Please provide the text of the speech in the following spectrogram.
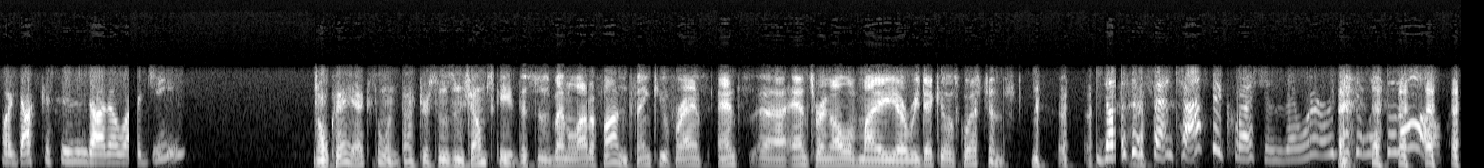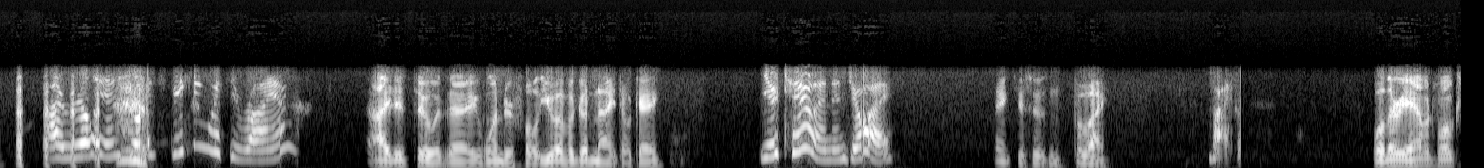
or drsusan.org. Okay, excellent. Dr. Susan Shumsky, this has been a lot of fun. Thank you for ans- ans- uh, answering all of my uh, ridiculous questions. Those are fantastic questions. They weren't ridiculous at all. I really enjoyed speaking with you, Ryan. I did too. Very wonderful. You have a good night, okay? You too, and enjoy. Thank you, Susan. Bye bye. Bye. Well, there you have it, folks.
